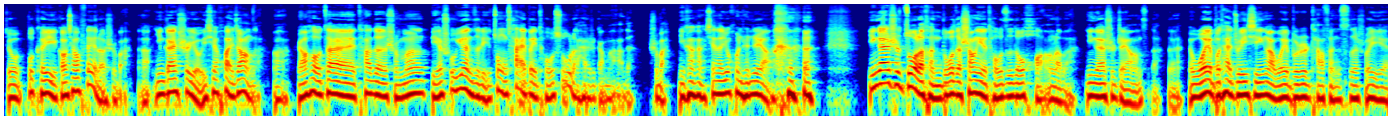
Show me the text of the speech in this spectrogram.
就不可以高消费了，是吧？啊，应该是有一些坏账的啊。然后在他的什么别墅院子里种菜被投诉了，还是干嘛的，是吧？你看看现在就混成这样，应该是做了很多的商业投资都黄了吧？应该是这样子的。对我也不太追星啊，我也不是他粉丝，所以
